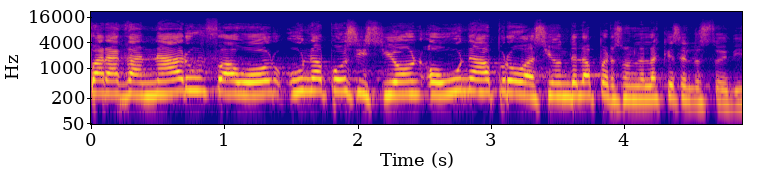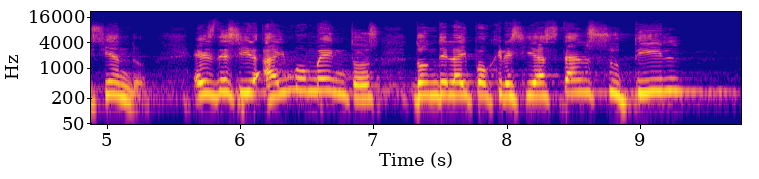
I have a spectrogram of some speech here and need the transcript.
para ganar un favor, una posición o una aprobación de la persona a la que se lo estoy diciendo. Es decir, hay momentos donde la hipocresía es tan sutil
